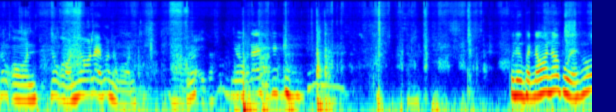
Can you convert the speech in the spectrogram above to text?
น้องออนน้องออนย่อได้ป่ะน้องออนได้เนาะย่อได้ผู้หนึ่งผัดนอนเนาะผู้หนึ่งโอ้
